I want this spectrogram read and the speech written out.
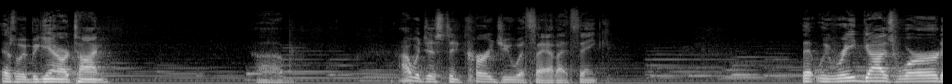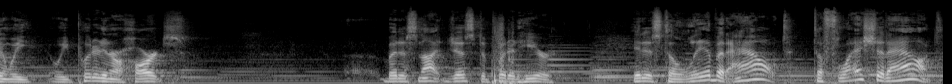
as we begin our time. Um, I would just encourage you with that, I think. That we read God's Word and we, we put it in our hearts. But it's not just to put it here, it is to live it out, to flesh it out,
